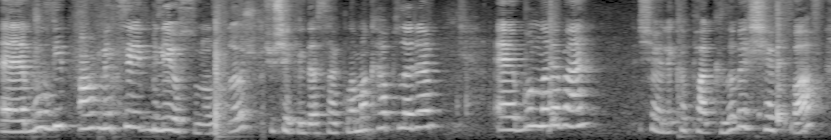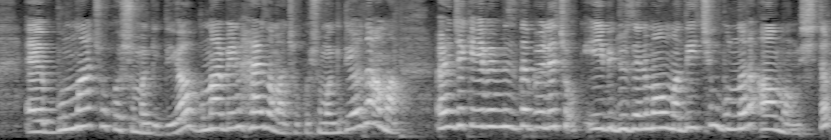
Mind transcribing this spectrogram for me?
Ee, bu VIP Ahmet'i biliyorsunuzdur. Şu şekilde saklama kapları. Ee, bunlara ben şöyle kapaklı ve şeffaf. Ee, bunlar çok hoşuma gidiyor. Bunlar benim her zaman çok hoşuma gidiyordu ama önceki evimizde böyle çok iyi bir düzenim olmadığı için bunları almamıştım.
